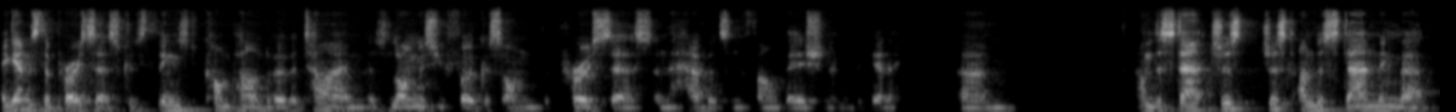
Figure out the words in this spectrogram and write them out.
again it's the process because things compound over time as long as you focus on the process and the habits and the foundation in the beginning um, understand just just understanding that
